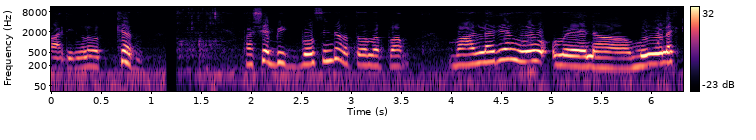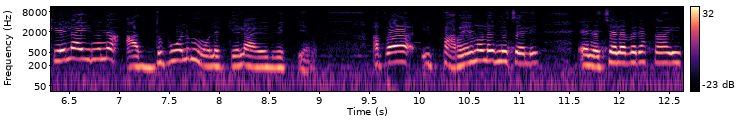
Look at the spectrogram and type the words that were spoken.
കാര്യങ്ങളും ഒക്കെയാണ് പക്ഷേ ബിഗ് ബോസിന്റെ അകത്ത് വന്നപ്പം വളരെ അങ്ങ് പിന്നെ മൂലക്കയിലായി അതുപോലെ മൂലക്കയിലായ ഒരു വ്യക്തിയാണ്. അപ്പോൾ ഈ പറയാനുള്ളതെന്ന് വെച്ചാൽ എന്നാ ചിലവരൊക്കെ ഈ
